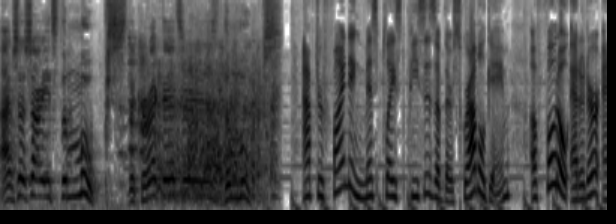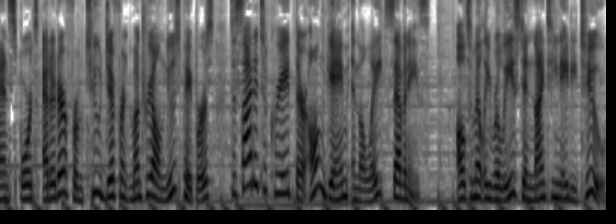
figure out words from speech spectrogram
I'm so sorry, it's the Moops. The correct answer is the Moops. After finding misplaced pieces of their Scrabble game, a photo editor and sports editor from two different Montreal newspapers decided to create their own game in the late 70s. Ultimately released in 1982,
